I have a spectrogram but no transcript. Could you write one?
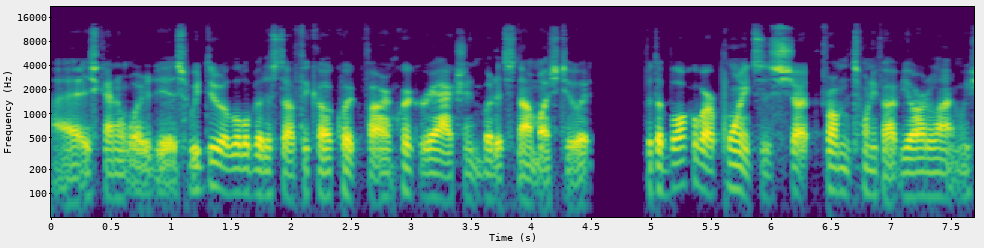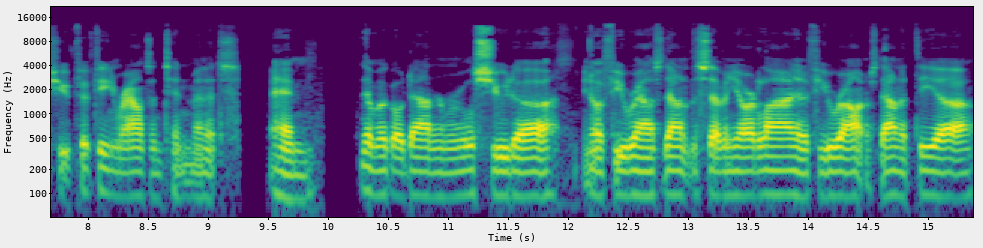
Uh, is kind of what it is. We do a little bit of stuff they call quick fire and quick reaction, but it's not much to it. But the bulk of our points is shot from the 25 yard line. We shoot 15 rounds in 10 minutes. And then we'll go down and we'll shoot, uh, you know, a few rounds down at the seven yard line and a few rounds down at the, uh,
